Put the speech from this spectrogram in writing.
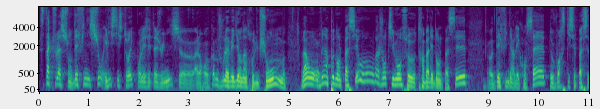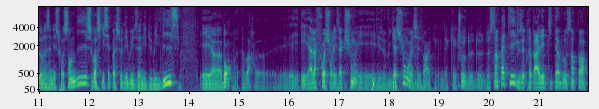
Stagflation, définition et liste historique pour les États-Unis. Euh, alors, euh, comme je vous l'avais dit en introduction, là, on, revient un peu dans le passé. On, va gentiment se trimballer dans le passé, euh, définir les concepts, voir ce qui s'est passé dans les années 70, voir ce qui s'est passé au début des années 2010. Et bon, voir et, à la fois sur les actions et, les obligations, on va essayer de voir quelque chose de, de sympathique. Je vous ai préparé des petits tableaux sympas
